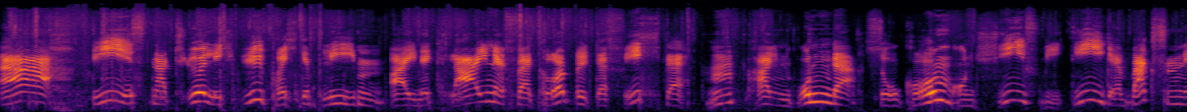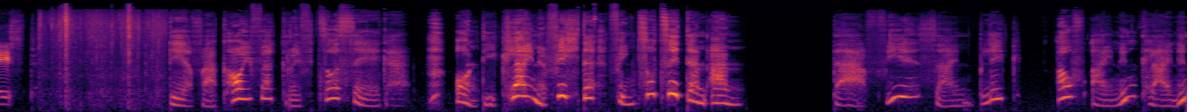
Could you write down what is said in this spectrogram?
Ach, die ist natürlich übrig geblieben. Eine kleine verkrüppelte Fichte. Hm, kein Wunder, so krumm und schief wie die gewachsen ist. Der Verkäufer griff zur Säge und die kleine Fichte fing zu zittern an. Da fiel sein Blick einen kleinen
